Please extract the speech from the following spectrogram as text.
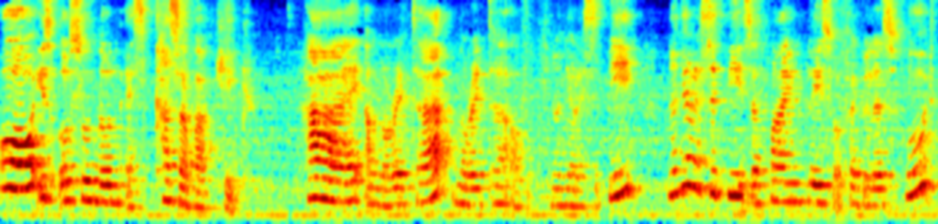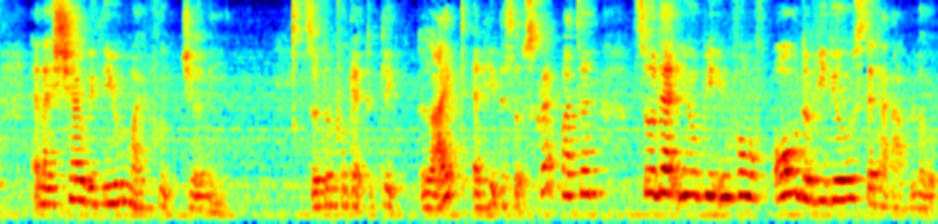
or is also known as cassava cake. Hi, I'm Loretta, Loretta of Nyonya Recipe. Nyonya Recipe is a fine place for fabulous food and I share with you my food journey. So don't forget to click like and hit the subscribe button so that you'll be informed of all the videos that I upload.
